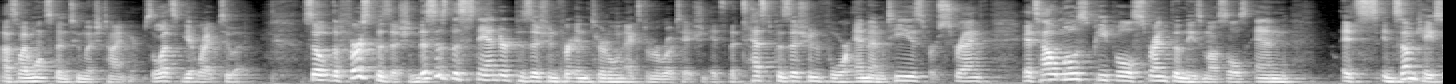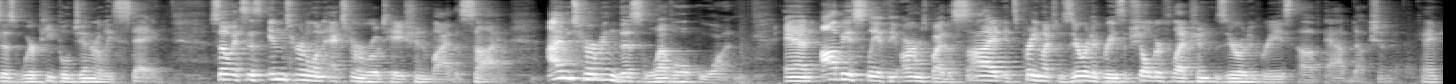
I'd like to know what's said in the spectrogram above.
uh, so I won't spend too much time here. So let's get right to it. So the first position, this is the standard position for internal and external rotation. It's the test position for MMTs, for strength. It's how most people strengthen these muscles, and it's in some cases where people generally stay. So it's this internal and external rotation by the side. I'm terming this level one. And obviously, if the arm's by the side, it's pretty much zero degrees of shoulder flexion, zero degrees of abduction, okay?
